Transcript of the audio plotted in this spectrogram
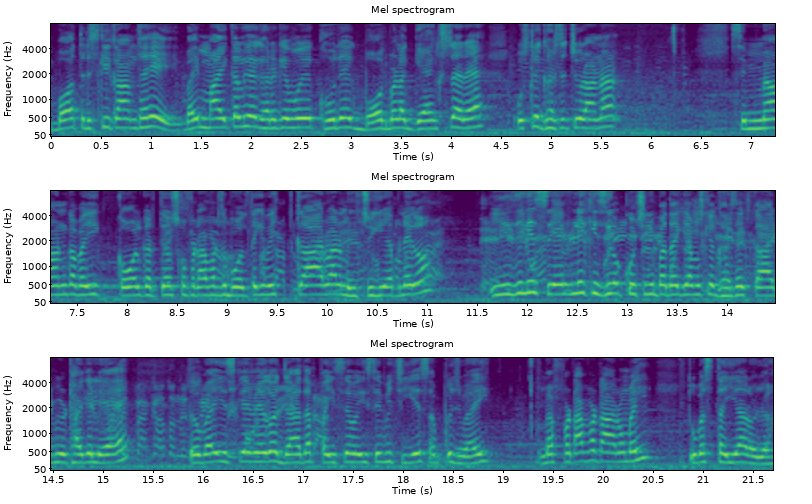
बहुत रिस्की काम था ये। भाई माइकल के घर के वो एक खुद एक बहुत बड़ा गैंगस्टर है। उसके घर से चुराना। सिम्यान उनका भाई कॉल करते हैं, उसको फटाफट से बोलते हैं कि भाई कार वार मिल चुकी है अपने को। ईजिली सेफली किसी को कुछ नहीं पता कि हम उसके घर से कार भी उठा के ले आए। तो भाई, इसके मेरे को ज़्यादा पैसे वैसे भी चाहिए सब कुछ भाई। मैं फटाफट आ रहा हूँ भाई, तू बस तैयार हो जा।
